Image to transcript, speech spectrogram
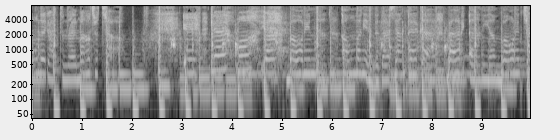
오늘 같은 날 마주쳐. 이게 뭐야? 머리는 엉망인데다 상태가 말이 아니야. 모른 척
